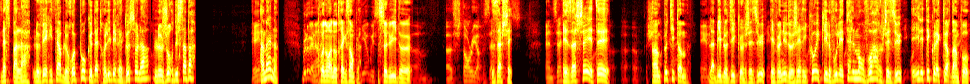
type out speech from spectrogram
n'est-ce pas là le véritable repos que d'être libéré de cela le jour du sabbat? Amen. Prenons un autre exemple, celui de Zachée. Et Zachée était un petit homme. La Bible dit que Jésus est venu de Jéricho et qu'il voulait tellement voir Jésus et il était collecteur d'impôts.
